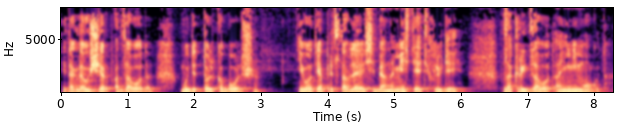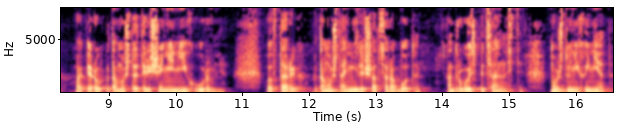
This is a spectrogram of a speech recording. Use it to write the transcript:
и тогда ущерб от завода будет только больше. И вот я представляю себя на месте этих людей. Закрыть завод они не могут. Во-первых, потому что это решение не их уровня. Во-вторых, потому что они лишатся работы. А другой специальности, может, у них и нет.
